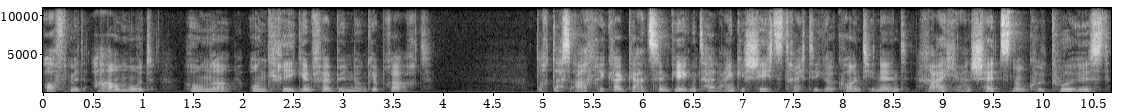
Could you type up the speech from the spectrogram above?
oft mit Armut, Hunger und Krieg in Verbindung gebracht. Doch dass Afrika ganz im Gegenteil ein geschichtsträchtiger Kontinent, reich an Schätzen und Kultur ist,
